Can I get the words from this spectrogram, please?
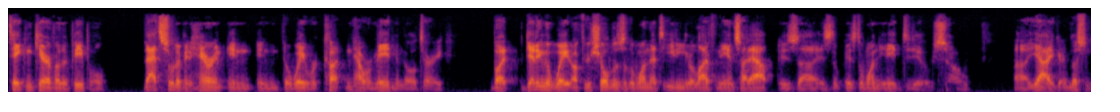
taking care of other people that's sort of inherent in in the way we're cut and how we're made in the military. But getting the weight off your shoulders of the one that's eating your life from the inside out is uh, is the is the one you need to do. So, uh, yeah, I, listen.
